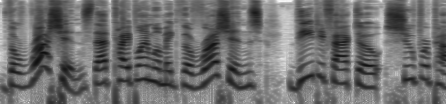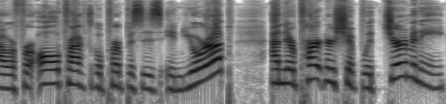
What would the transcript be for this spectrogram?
the Russians, that pipeline will make the Russians the de facto superpower for all practical purposes in Europe, and their partnership with Germany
